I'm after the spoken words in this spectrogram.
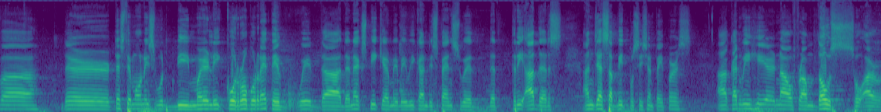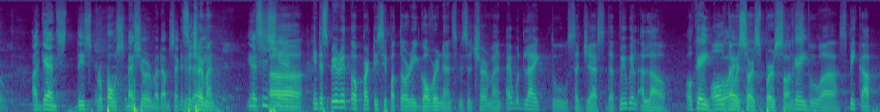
uh, their testimonies would be merely corroborative with uh, the next speaker, maybe we can dispense with the three others and just submit position papers. Uh, can we hear now from those who are against this proposed measure, Madam Secretary? Mr. Chairman. Yes. Uh, in the spirit of participatory governance, Mr. Chairman, I would like to suggest that we will allow Okay, all the ahead. resource persons Okay. to uh, speak up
